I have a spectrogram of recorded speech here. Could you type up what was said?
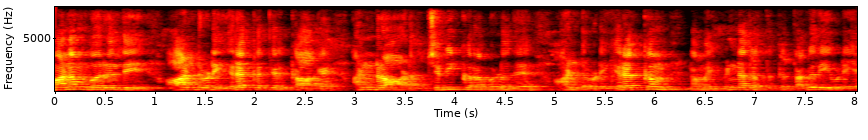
மனம் வருந்தி ஆண்டவருடைய இரக்கத்திற்காக அன்றாடம் ஜெபிக்கிற பொழுது ஆண்டவருடைய இரக்கம் நம்மை விண்ணகத்துக்கு தகுதியுடைய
